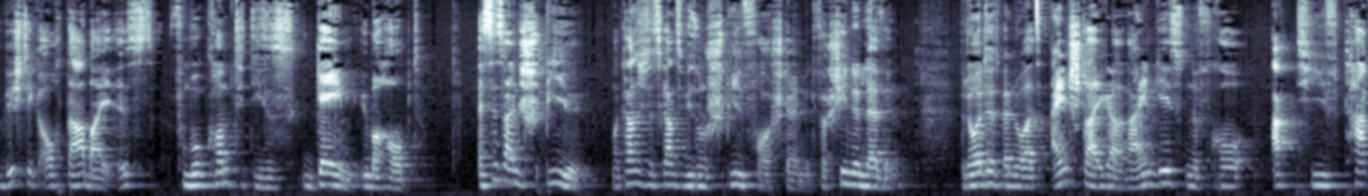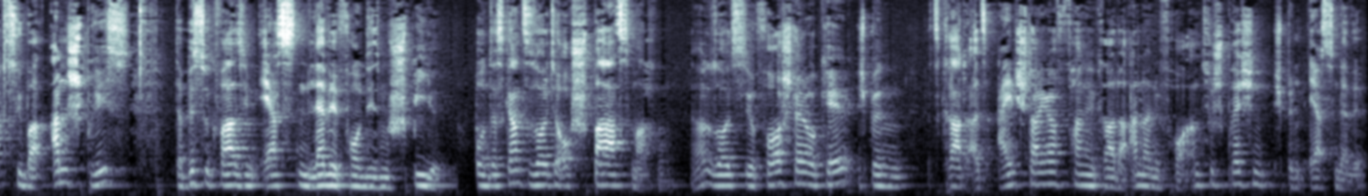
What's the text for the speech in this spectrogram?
Wichtig auch dabei ist, von wo kommt dieses Game überhaupt? Es ist ein Spiel. Man kann sich das Ganze wie so ein Spiel vorstellen mit verschiedenen Leveln. Bedeutet, wenn du als Einsteiger reingehst und eine Frau aktiv tagsüber ansprichst, da bist du quasi im ersten Level von diesem Spiel. Und das Ganze sollte auch Spaß machen. Ja, du sollst dir vorstellen, okay, ich bin jetzt gerade als Einsteiger, fange gerade an, eine Frau anzusprechen, ich bin im ersten Level.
